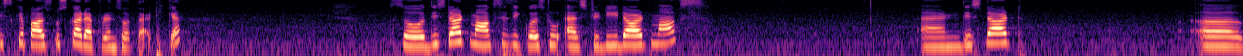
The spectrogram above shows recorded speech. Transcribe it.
इसके पास उसका रेफरेंस होता है, ठीक है? so this dot marks is equals to std dot marks and this dot uh,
